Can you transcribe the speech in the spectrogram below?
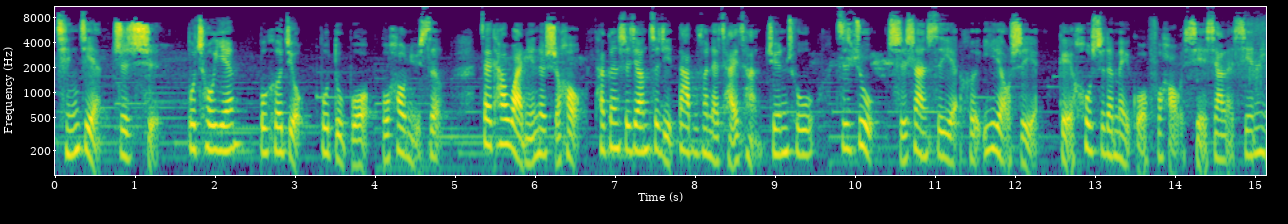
勤俭至此，不抽烟，不喝酒，不赌博，不好女色。在他晚年的时候，他更是将自己大部分的财产捐出，资助慈善事业和医疗事业。给后世的美国富豪写下了先例。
